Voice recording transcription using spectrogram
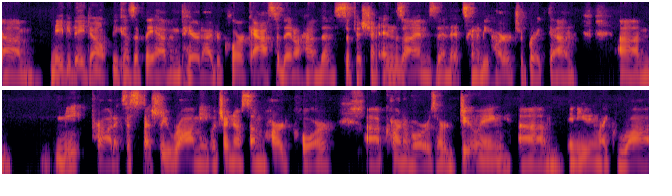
um, maybe they don't because if they have impaired hydrochloric acid, they don't have the sufficient enzymes, then it's going to be harder to break down um, meat products, especially raw meat, which I know some hardcore uh, carnivores are doing um, and eating like raw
